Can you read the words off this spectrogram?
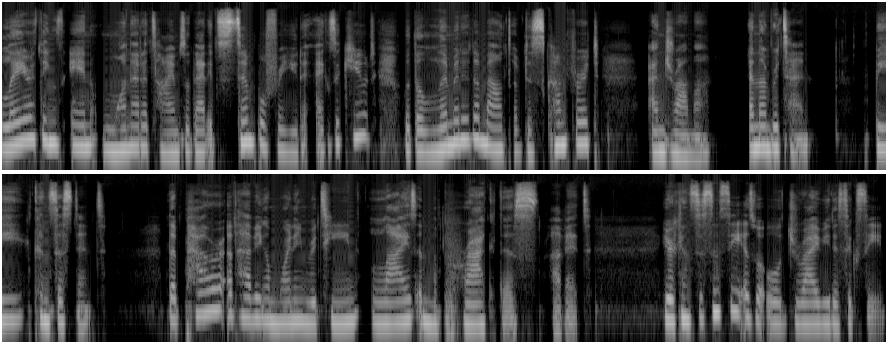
Layer things in one at a time so that it's simple for you to execute with a limited amount of discomfort and drama. And number 10, be consistent. The power of having a morning routine lies in the practice of it. Your consistency is what will drive you to succeed.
